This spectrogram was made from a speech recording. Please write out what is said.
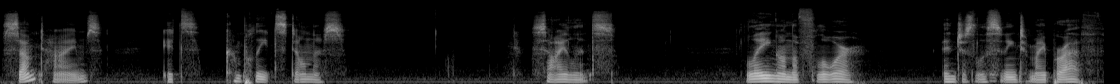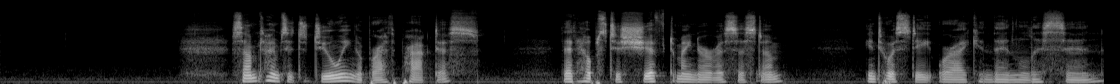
Sometimes it's complete stillness, silence, laying on the floor and just listening to my breath. Sometimes it's doing a breath practice that helps to shift my nervous system into a state where I can then listen,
